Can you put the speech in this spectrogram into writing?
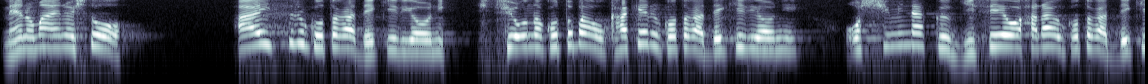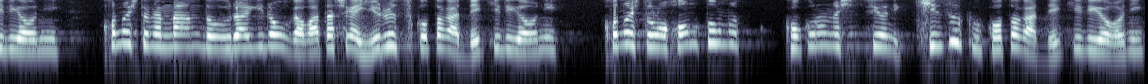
目の前の人を愛することができるように、必要な言葉をかけることができるように、惜しみなく犠牲を払うことができるように、この人が何度裏切ろうが私が許すことができるように、この人の本当の心の必要に気づくことができるように、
